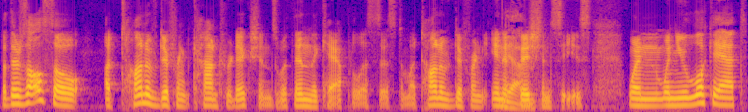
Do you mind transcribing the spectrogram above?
But there's also a ton of different contradictions within the capitalist system, a ton of different inefficiencies. When when you look at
